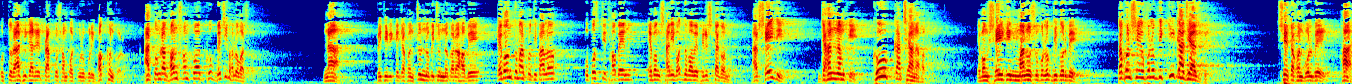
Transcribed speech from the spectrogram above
উত্তরাধিকারের প্রাপ্য সম্পদ পুরোপুরি ভক্ষণ করো। আর তোমরা ধন সম্পদ খুব বেশি ভালোবাসো। না, পৃথিবীকে যখন চূর্ণ বিচূর্ণ করা হবে এবং তোমার প্রতিপালক উপস্থিত হবেন এবং সারিবদ্ধভাবে ফেরিস্তাগণ আর সেই দিন জাহান্নামকে খুব কাছে আনা হবে। এবং সেই দিন মানুষ উপলব্ধি করবে। তখন সেই উপলব্ধি কি কাজে আসবে? সে তখন বলবে, হায়,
